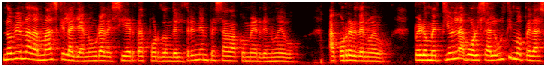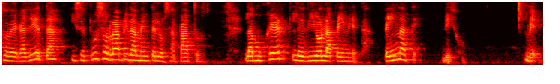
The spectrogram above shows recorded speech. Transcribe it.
No vio nada más que la llanura desierta por donde el tren empezaba a comer de nuevo, a correr de nuevo, pero metió en la bolsa el último pedazo de galleta y se puso rápidamente los zapatos. La mujer le dio la peineta. Peínate, dijo. Bien,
